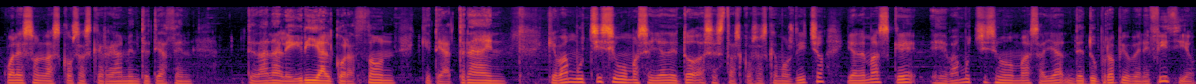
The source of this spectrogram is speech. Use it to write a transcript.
cuáles son las cosas que realmente te hacen te dan alegría al corazón, que te atraen, que va muchísimo más allá de todas estas cosas que hemos dicho y además que eh, va muchísimo más allá de tu propio beneficio.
